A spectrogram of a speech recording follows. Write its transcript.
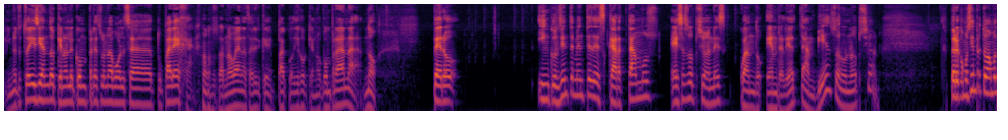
Y no te estoy diciendo que no le compres una bolsa a tu pareja, ¿no? o sea, no vayan a salir que Paco dijo que no comprara nada, no. Pero inconscientemente descartamos esas opciones cuando en realidad también son una opción. Pero como siempre tomamos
